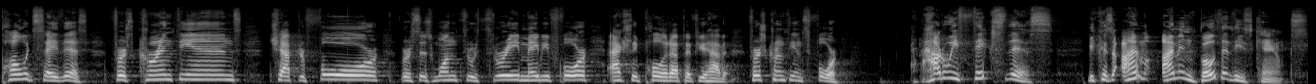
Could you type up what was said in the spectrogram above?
Paul would say this 1 Corinthians chapter 4, verses 1 through 3, maybe 4. Actually, pull it up if you have it. 1 Corinthians 4. How do we fix this? Because I'm, I'm in both of these camps,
